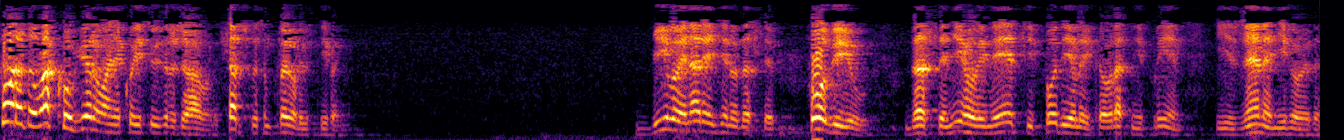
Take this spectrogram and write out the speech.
Pored ovakvog vjerovanja koji su izražavali, sad što sam preveli u stihanju, bilo je naređeno da se poviju da se njihovi neci podijeli kao ratni plijen i žene njihove da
